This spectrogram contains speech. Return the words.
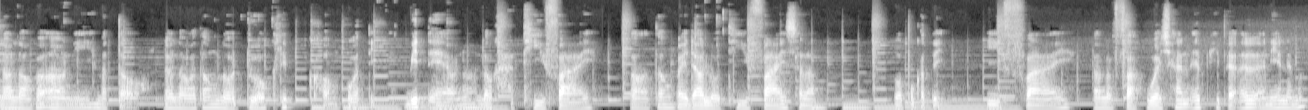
แล้วเราก็เอานี้มาต่อ แล้วเราก็ต้องโหลด Dual Clip ของปกติ BitL เนาะเราขาด T file เราต้องไปดาวน์โหลด T file สำหรับตัวปกติ T file เราเราฝากเวอร์ชัน FP8 เอออันนี้เลยมั้ง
